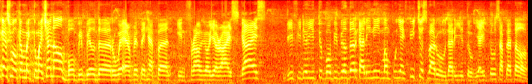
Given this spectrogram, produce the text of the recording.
Hey guys, welcome back to my channel Bobby Builder where everything happen in front of your eyes. Guys, di video YouTube Bobby Builder kali ini mempunyai features baru dari YouTube yaitu subtitle.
